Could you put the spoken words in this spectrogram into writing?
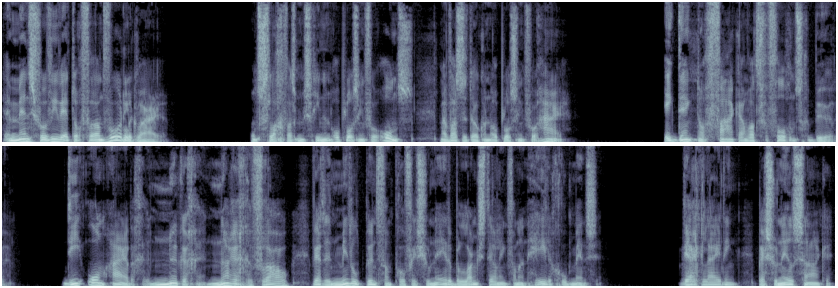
Een mens voor wie wij toch verantwoordelijk waren. Ontslag was misschien een oplossing voor ons, maar was het ook een oplossing voor haar? Ik denk nog vaak aan wat vervolgens gebeurde. Die onaardige, nukkige, narrige vrouw werd het middelpunt van professionele belangstelling van een hele groep mensen. Werkleiding, personeelszaken,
